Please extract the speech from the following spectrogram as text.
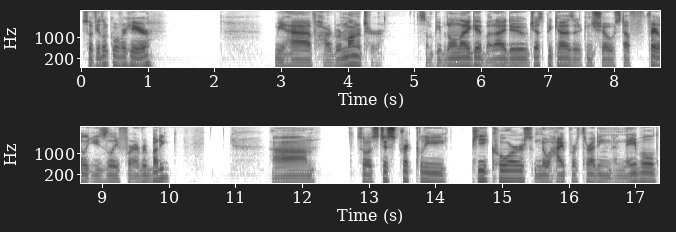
so if you look over here, we have hardware monitor. Some people don't like it, but I do just because it can show stuff fairly easily for everybody. Um, so it's just strictly P cores, no hyper threading enabled,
